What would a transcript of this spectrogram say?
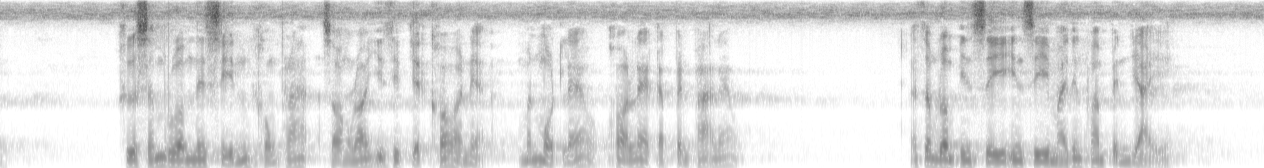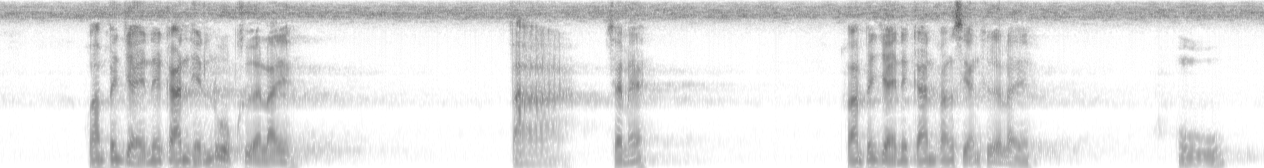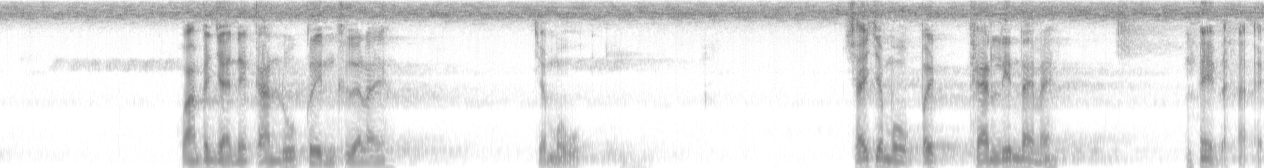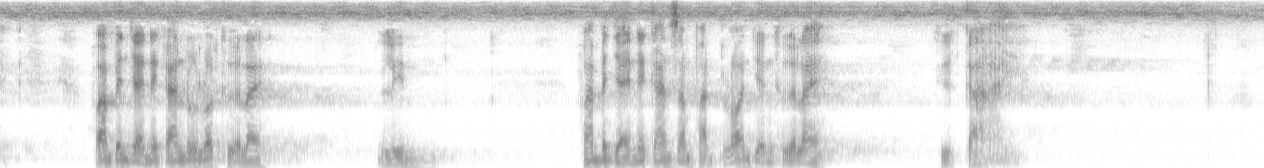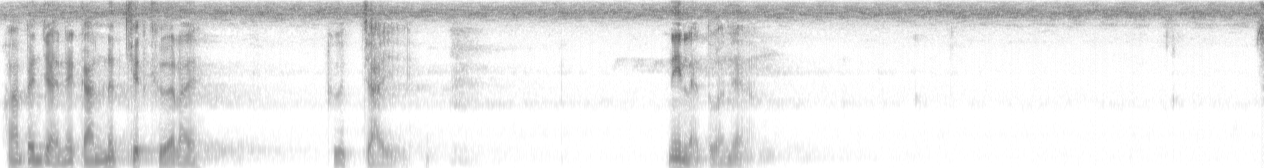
คือสำรวมในศีลของพระสองร้อยี่สิบเจ็ดข้อเนี่ย มันหมดแล้ว ข้อแรกก็เป็นพระแล้วสำรวมอินทรีย์อินทรีย์หมายถึงความเป็นใหญ่ ความเป็นใหญ่ในการเห็นรูปคืออะไร ตา ใช่ไหมความเป็นใหญ่ในการฟังเสียงคืออะไร หู ความเป็นใหญ่ในการรู้กลิ่นคืออะไร จมูก ใช้จมูกไปแทนลิ้นได้ไหม ไม่ได้ ความเป็นใหญ่ในการรู้รสคืออะไร ลิ้น ความเป็นใหญ่ในการสัมผัสร้อนเย็นคืออะไร คือกาย ความเป็นใหญ่ในการนึกคิดคืออะไร คือใจ นี่แหละตัวเนี้ย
